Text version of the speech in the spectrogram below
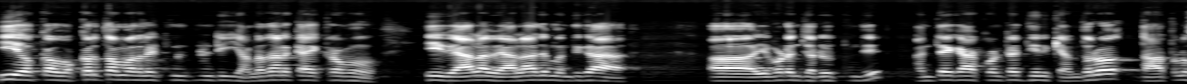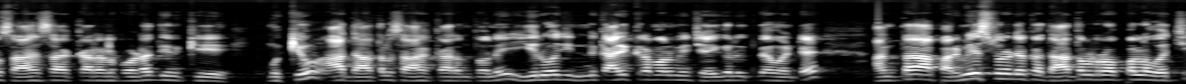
ఈ యొక్క ఒక్కరితో మొదలెట్టినటువంటి ఈ అన్నదాన కార్యక్రమం ఈ వేల వేలాది మందిగా ఇవ్వడం జరుగుతుంది. అంతేకాకుండా దీనికి ఎందరో దాతలు సహాయ సహకారాలు కూడా దీనికి ముఖ్యం. ఆ దాతల సహకారంతోనే ఈరోజు ఇన్ని కార్యక్రమాలు మేము చేయగలుగుతున్నామంటే అంతా పరమేశ్వరుడు యొక్క దాతల రూపంలో వచ్చి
